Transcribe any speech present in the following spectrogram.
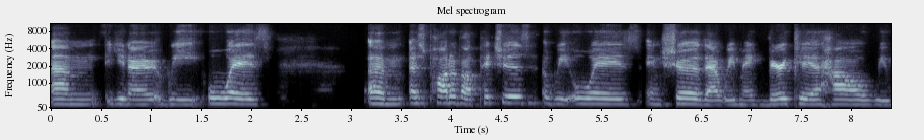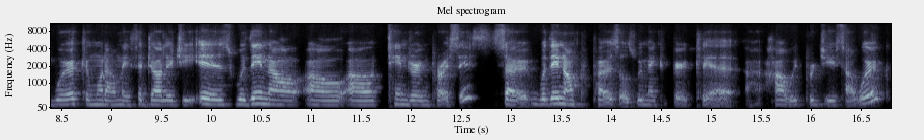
Um, you know, we always, um, as part of our pitches, we always ensure that we make very clear how we work and what our methodology is within our, our, our tendering process. So within our proposals, we make it very clear how we produce our work.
